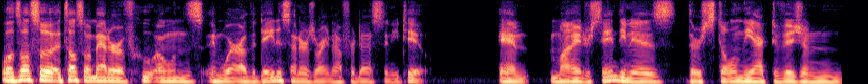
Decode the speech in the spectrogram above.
Well, it's also it's also a matter of who owns and where are the data centers right now for Destiny 2. And my understanding is they're still in the Activision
